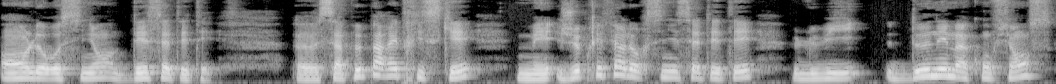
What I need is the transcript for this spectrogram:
en le re-signant dès cet été. Euh, ça peut paraître risqué, mais je préfère le signer cet été, lui donner ma confiance,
